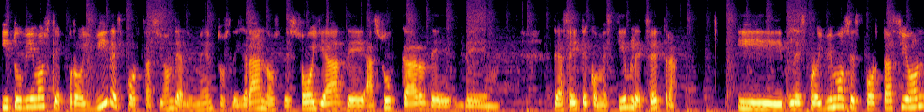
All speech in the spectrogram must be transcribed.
y tuvimos que prohibir exportación de alimentos, de granos, de soya, de azúcar, de, de, de aceite comestible, etcétera y les prohibimos exportación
